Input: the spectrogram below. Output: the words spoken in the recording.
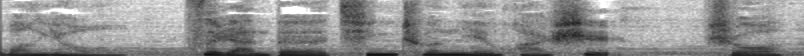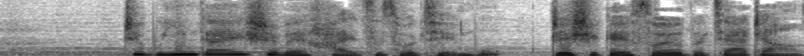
网友“自然的青春年华式”说：“这不应该是为孩子做节目，这是给所有的家长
